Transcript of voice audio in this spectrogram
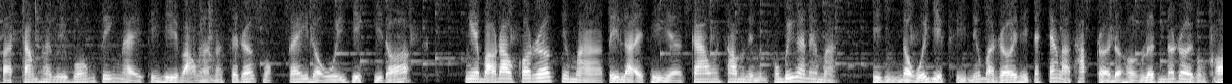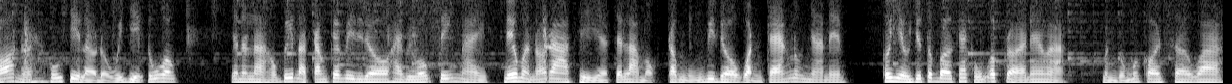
Và trong 24 tiếng này thì hy vọng là nó sẽ rớt một cái đồ quỷ diệt gì đó. Nghe bảo đâu có rớt nhưng mà tỷ lệ thì à, cao hay không thì mình không biết anh em à thì đồ quỷ diệt thì nếu mà rơi thì chắc chắn là thấp rồi, đồ hồn linh nó rơi còn khó nữa. Huống chi là đồ quỷ diệt đúng không? Cho nên là không biết là trong cái video 24 tiếng này nếu mà nói ra thì sẽ là một trong những video hoành tráng luôn nha anh em. Có nhiều youtuber khác cũng up rồi anh em à mình cũng mới coi sơ qua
